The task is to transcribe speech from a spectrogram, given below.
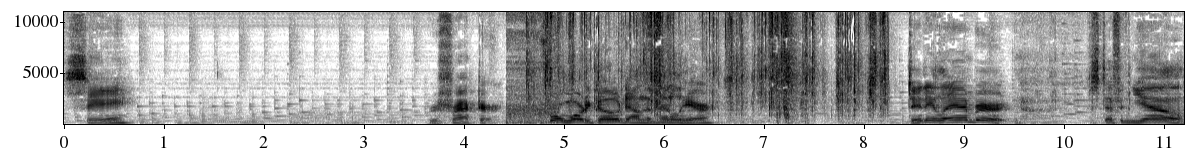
See? Refractor. Four more to go down the middle here. Denny Lambert, Stephane Yelle,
